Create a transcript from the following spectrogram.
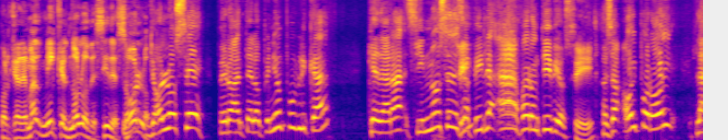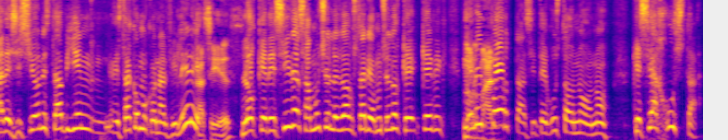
porque además Miquel no lo decide solo. Yo lo sé, pero ante la opinión pública quedará, si no se desafilia, ah, fueron tibios. Sí. O sea, hoy por hoy la decisión está bien, está como con alfileres. Así es. Lo que decidas a muchos les va a gustar y a muchos no, que, que- que no importa si te gusta o no, no, que sea justa.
